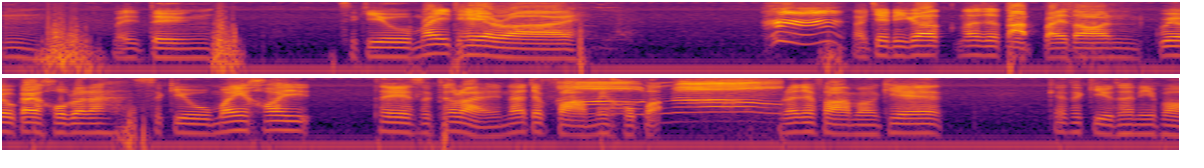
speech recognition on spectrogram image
อืม ไม่ตึง สกิลไม่เท่เลยหลังจากนี้ก็น่าจะตัดไปตอนเวลใกล้ครบแล้วนะ สกิลไม่ค่อยเท่สักเท่าไหร่ น่าจะฟาร์มไม่ครบอะน่าจะฟาร์มเอาแค่แค่สกิลเท่านี้พอ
